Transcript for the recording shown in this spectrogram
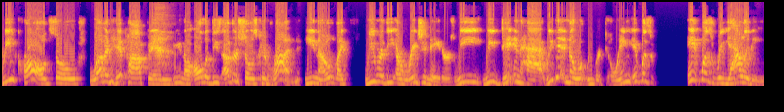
we crawled so Love and Hip Hop and you know all of these other shows could run, you know, like we were the originators. We we didn't have we didn't know what we were doing. It was it was reality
